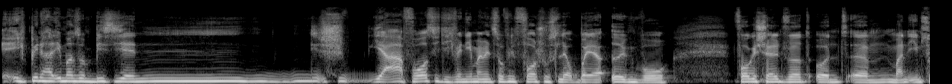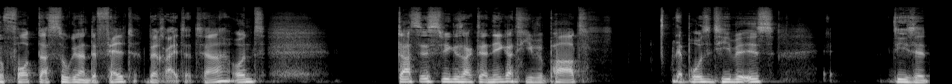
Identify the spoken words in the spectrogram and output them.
ich bin halt immer so ein bisschen ja vorsichtig, wenn jemand mit so viel Vorschusslorbeer irgendwo vorgestellt wird und ähm, man ihm sofort das sogenannte Feld bereitet. Ja, und das ist wie gesagt der negative Part. Der positive ist diese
